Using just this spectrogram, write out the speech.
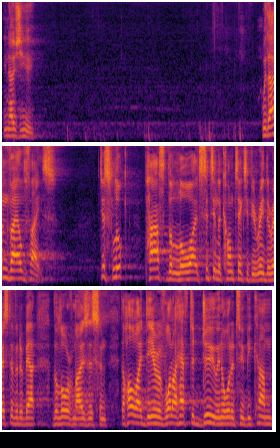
He knows you. With unveiled face. Just look past the law. It sits in the context, if you read the rest of it, about the law of Moses and the whole idea of what I have to do in order to become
